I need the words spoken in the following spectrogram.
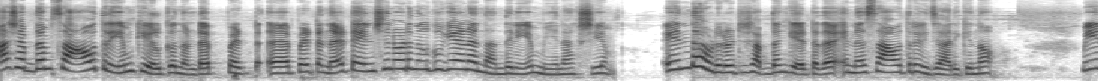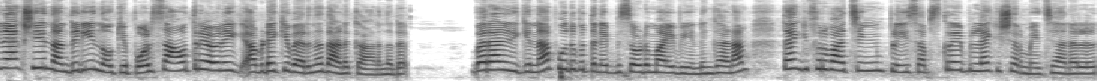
ആ ശബ്ദം സാവിത്രിയും കേൾക്കുന്നുണ്ട്. പെട്ട് പെട്ടെന്ന് ടെൻഷനോടെ നിൽക്കുകയാണ് നന്ദിനിയും മീനാക്ഷിയും. എന്താ അവിടെ ഒരു ശബ്ദം കേട്ടത് എന്ന് സാവിത്രി വിചാരിക്കുന്നു. മീനാക്ഷിയും നന്ദിനിയും നോക്കിയപ്പോൾ സാവിത്രി അവരെ അവിടേക്ക് വരുന്നതാണ് കാണുന്നത്. വരാനിരിക്കുന്ന പുതുപുത്തൻ എപ്പിസോഡുമായി വീണ്ടും കാണാം. Thank for watching please subscribe like Sharmi channel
